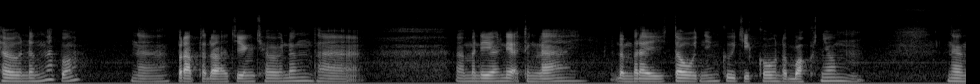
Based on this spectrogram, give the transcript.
ឈើហ្នឹងណាបងណាប្រាប់ទៅដល់ជាងឈើហ្នឹងថាមនាលអ្នកទាំងឡាយដំរីតូចនេះគឺជាកូនរបស់ខ្ញុំនឹង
